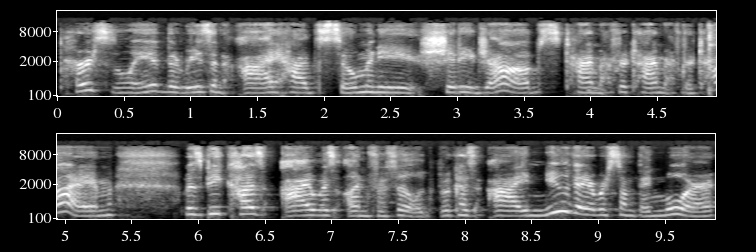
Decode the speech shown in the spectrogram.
personally, the reason I had so many shitty jobs time after time after time was because I was unfulfilled, because I knew there was something more,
